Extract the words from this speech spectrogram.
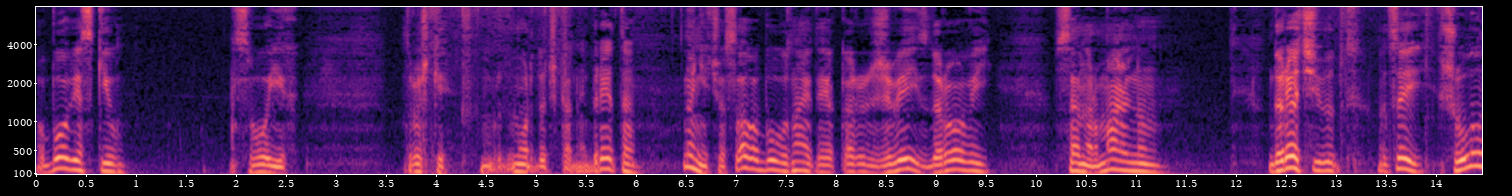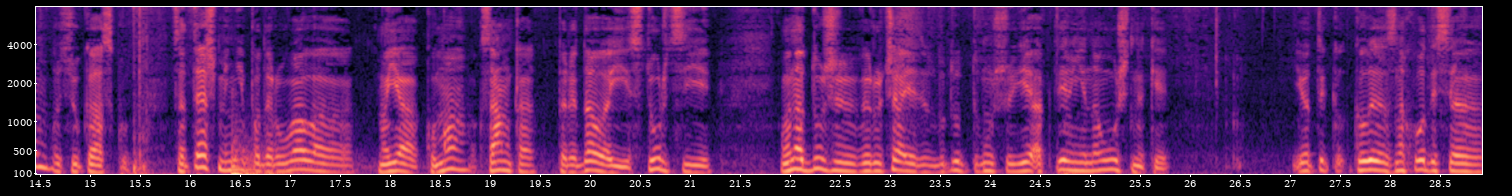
обов'язків своїх. Трошки мордочка не брита. Ну нічого, слава Богу, знаєте, як кажуть, живий, здоровий, все нормально. До речі, от оцей шолом, оцю каску, це теж мені подарувала моя кума Оксанка, передала її з Турції. Вона дуже виручає тут, тому що є активні наушники. І от ти коли знаходишся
